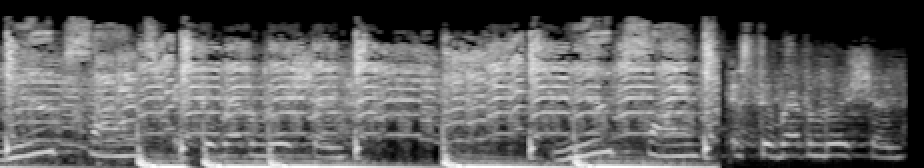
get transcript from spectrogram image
Weird science. is the revolution. Weird science. It's the revolution.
